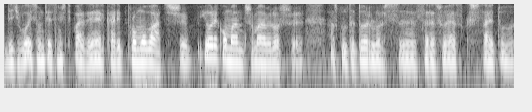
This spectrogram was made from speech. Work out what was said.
Deci voi sunteți niște parteneri care promovați și eu recomand și mamelor și ascultătorilor să, să răsfoiască și site-ul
